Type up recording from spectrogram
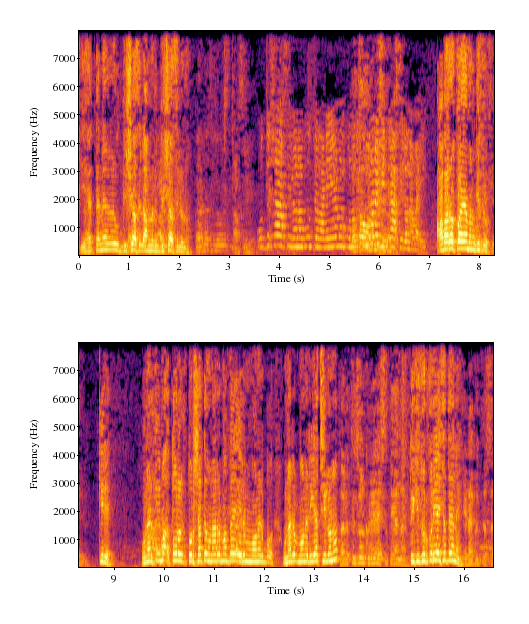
কি হেতেনের উদ্দেশ্য আছিল? আপনার উদ্দেশ্য আছিল না? উদ্দেশ্য আসছিল না বলতে মানে এমন কোনো কিছু মনের ভিতরে আসছিল না ভাই। আবারও কয় এমন কিছু? কি রে? উনার কি তোর তোর সাথে উনার মধ্যে এর মনের উনার মনের ইয়া ছিল না? তাহলে তুই জোর করে তাই না। তুই কি জোর করি এনে? এটা কইতেছে।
